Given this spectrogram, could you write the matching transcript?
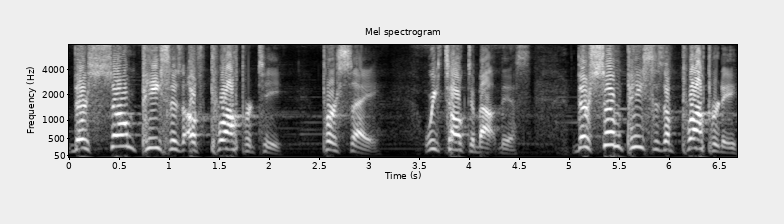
There's some pieces of property, per se. We've talked about this. There's some pieces of property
